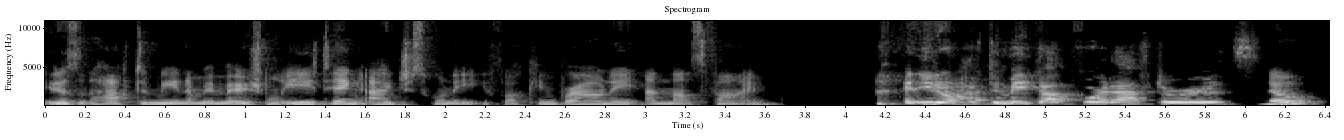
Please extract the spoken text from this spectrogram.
It doesn't have to mean I'm emotional eating. I just want to eat a fucking brownie, and that's fine. And you don't have to make up for it afterwards. Nope.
